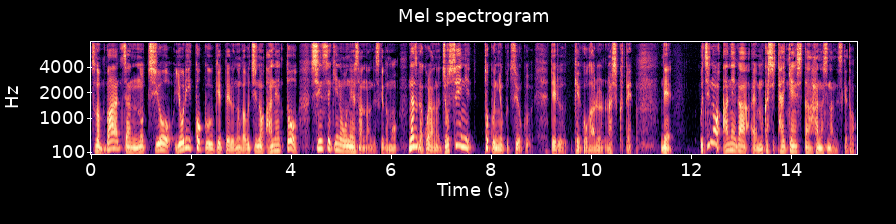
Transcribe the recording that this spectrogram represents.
そのばあちゃんの血をより濃く受けてるのがうちの姉と親戚のお姉さんなんですけども、なぜかこれあの女性に特によく強く出る傾向があるらしくて。で、うちの姉が昔体験した話なんですけど、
